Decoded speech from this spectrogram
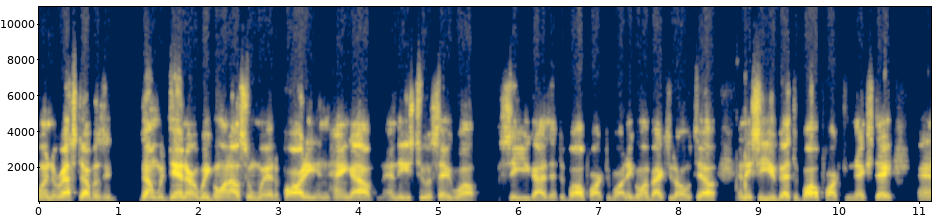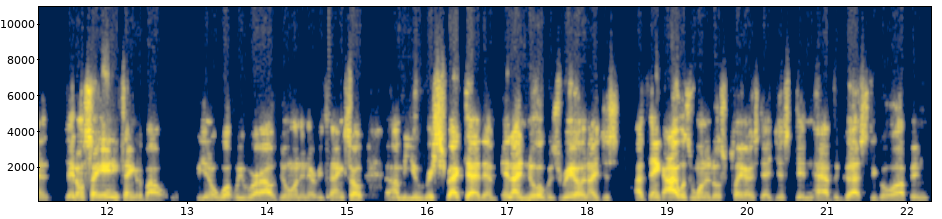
when the rest of us done with dinner, we're going out somewhere to party and hang out. And these two will say, Well, see you guys at the ballpark tomorrow. They're going back to the hotel and they see you at the ballpark the next day and they don't say anything about you know what we were out doing and everything so i mean you respect that and, and i knew it was real and i just i think i was one of those players that just didn't have the guts to go up and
